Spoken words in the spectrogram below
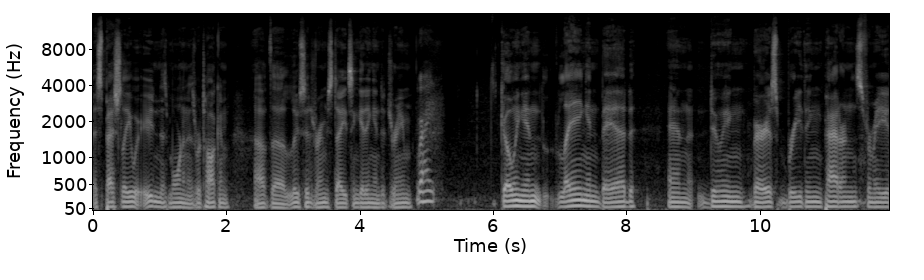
especially w- even this morning as we're talking of the lucid dream states and getting into dream Right. Going in, laying in bed, and doing various breathing patterns. For me,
